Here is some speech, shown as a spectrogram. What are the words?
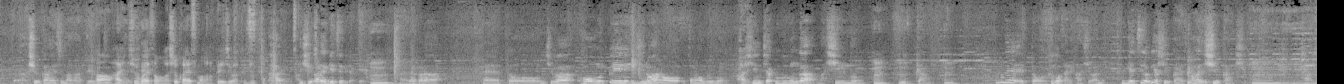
「週刊エスマガ」っていうあのをはい。週刊エスマガ週刊エスマガのページがあってずっとはい。一週あれは月曜日だけ、うん。はい。だから、えー、とうちはホームページのあのこの部分、はい。新着部分が、まあ、新聞うん日刊、うん。で、えっと、不動産に関してはね月曜日は週刊エスマガで週刊誌、うん。あの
